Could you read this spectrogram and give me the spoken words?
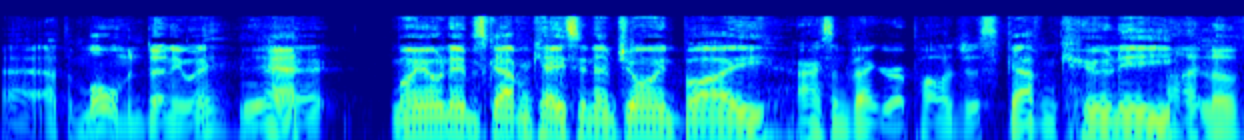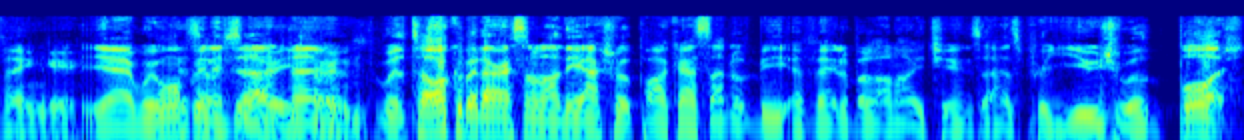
uh, at the moment anyway. Yeah. Uh, my own name is Gavin Casey and I'm joined by Arsene Wenger apologist Gavin Cooney. I love Wenger. yeah, we won't go into that now. We'll talk about Arsenal on the actual podcast. That'll be available on iTunes as per usual. But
